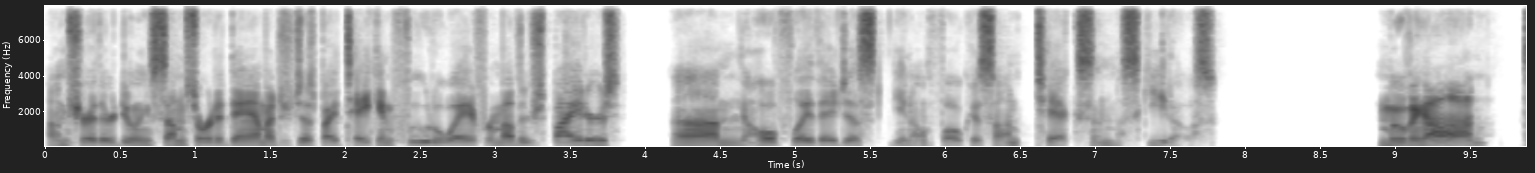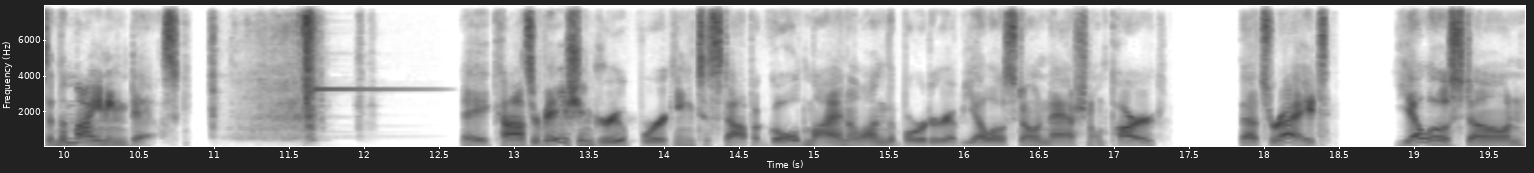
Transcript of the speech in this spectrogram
I'm sure they're doing some sort of damage just by taking food away from other spiders. Um, hopefully, they just, you know, focus on ticks and mosquitoes. Moving on to the mining desk. A conservation group working to stop a gold mine along the border of Yellowstone National Park. That's right, Yellowstone,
